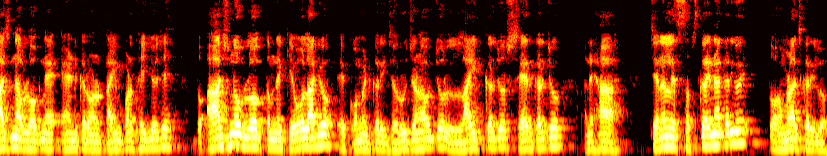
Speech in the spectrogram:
આજના વ્લોગને એન્ડ કરવાનો ટાઈમ પણ થઈ ગયો છે. તો આજનો વ્લોગ તમને કેવો લાગ્યો એ કોમેન્ટ કરી જરૂર જણાવજો લાઇક કરજો, શેર કરજો અને હા, ચેનલને સબસ્ક્રાઈબ ના કરી હોય તો હમણાં જ કરી લો.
